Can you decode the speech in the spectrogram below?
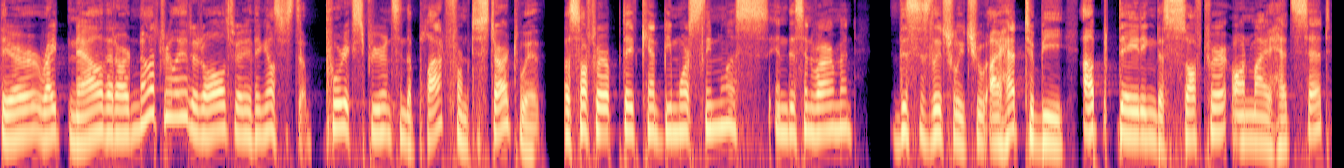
there, right now, that are not related at all to anything else, just a poor experience in the platform to start with. A software update can't be more seamless in this environment this is literally true. I had to be updating the software on my headset,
